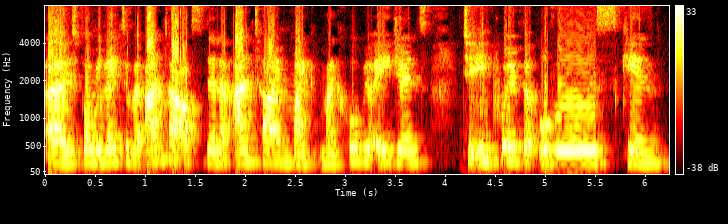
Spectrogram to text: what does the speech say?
Uh, it's formulated with antioxidant and antimicrobial agents to improve the overall skin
